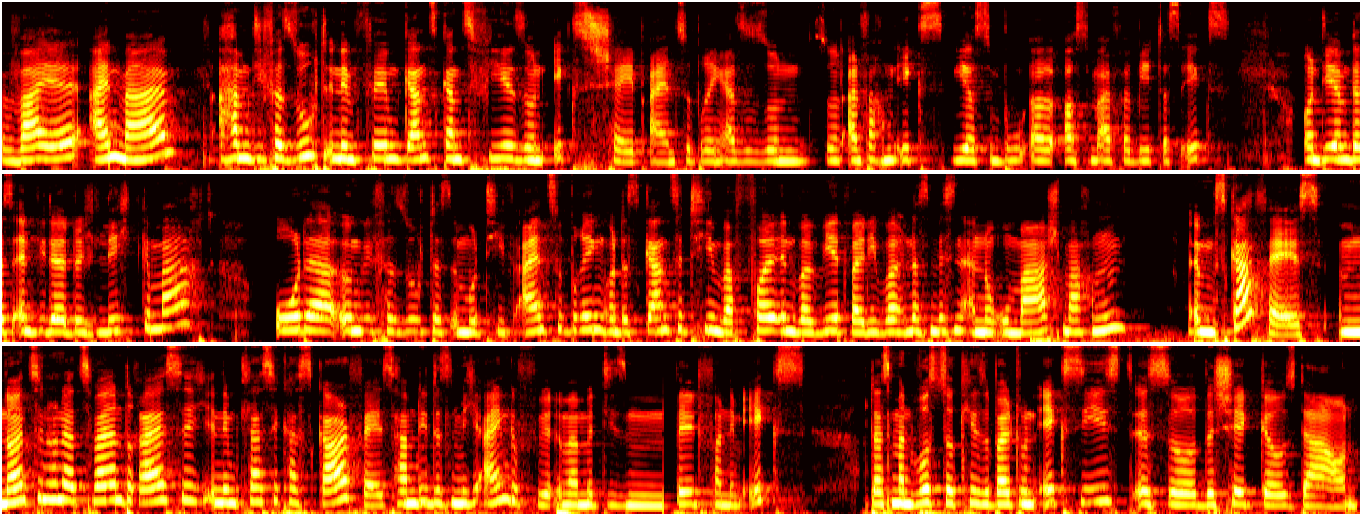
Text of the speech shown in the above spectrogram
Weil einmal haben die versucht, in dem Film ganz, ganz viel so ein X-Shape einzubringen. Also so ein, so ein, einfach ein X, wie aus dem, Bu äh, aus dem Alphabet das X. Und die haben das entweder durch Licht gemacht oder irgendwie versucht, das im Motiv einzubringen. Und das ganze Team war voll involviert, weil die wollten das ein bisschen an eine Hommage machen. Im Scarface, im 1932 in dem Klassiker Scarface, haben die das nämlich eingeführt, immer mit diesem Bild von dem X. dass man wusste, okay, sobald du ein X siehst, ist so the shit goes down.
